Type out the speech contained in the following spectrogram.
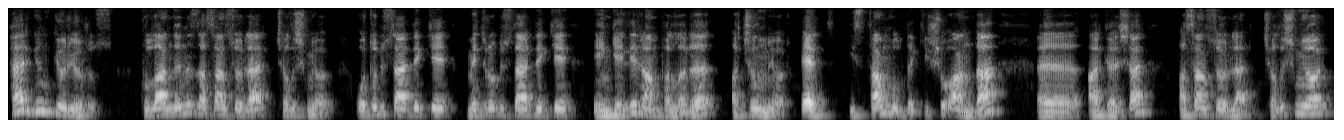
Her gün görüyoruz. Kullandığınız asansörler çalışmıyor. Otobüslerdeki, metrobüslerdeki engelli rampaları açılmıyor. Evet, İstanbul'daki şu anda e, arkadaşlar asansörler çalışmıyor.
